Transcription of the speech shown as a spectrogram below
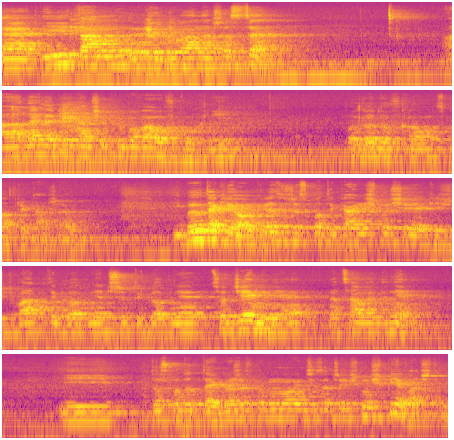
E, I tam y, była nasza scena. A najlepiej nam się próbowało w kuchni, pod lodówką, z paprykarzem. I był taki okres, że spotykaliśmy się jakieś dwa tygodnie, trzy tygodnie codziennie na całe dnie. I doszło do tego, że w pewnym momencie zaczęliśmy śpiewać ten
